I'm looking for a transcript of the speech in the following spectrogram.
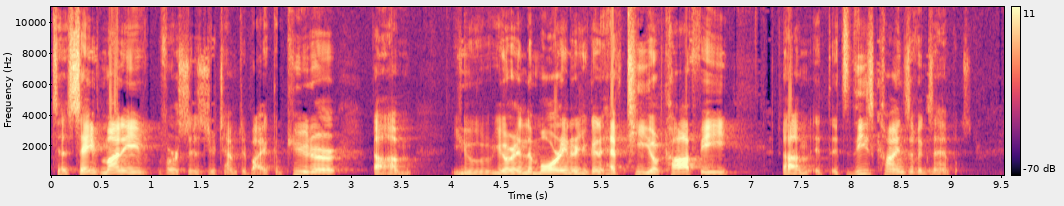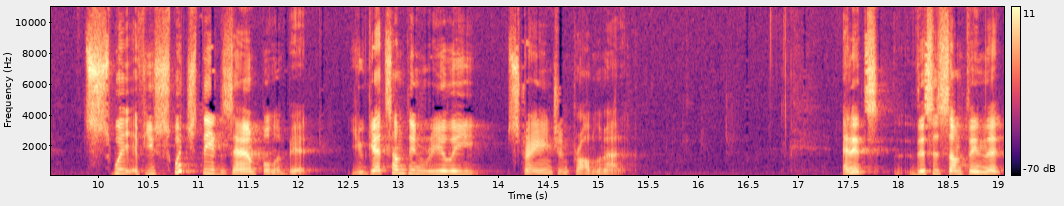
to save money versus you're tempted by a computer, um, you, you're in the morning, or you're going to have tea or coffee. Um, it, it's these kinds of examples. Swi if you switch the example a bit, you get something really strange and problematic. And it's, this is something that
